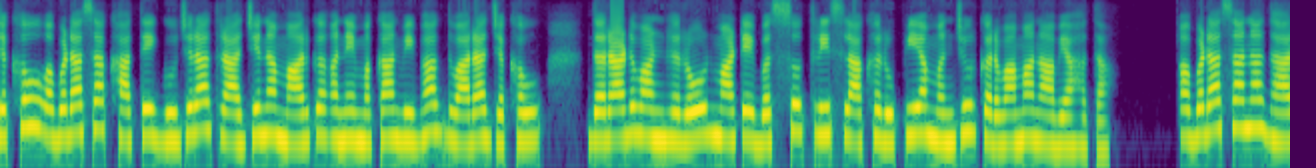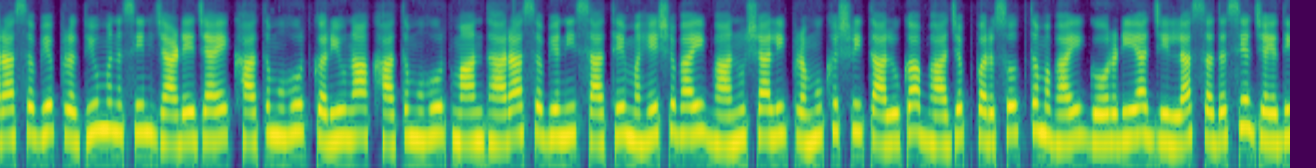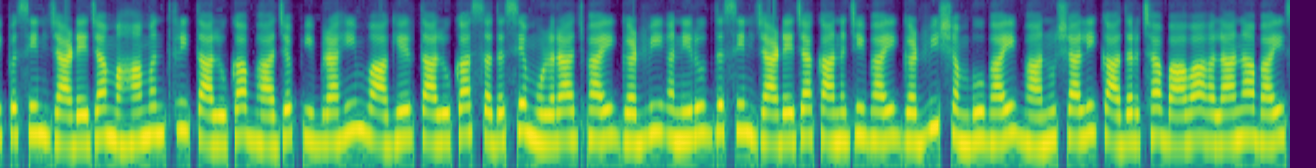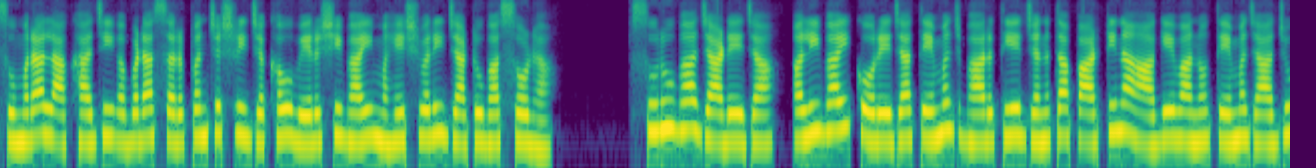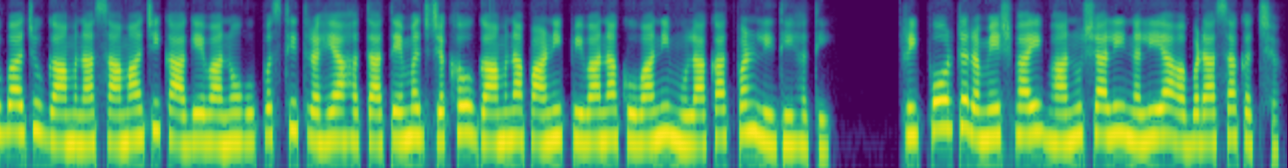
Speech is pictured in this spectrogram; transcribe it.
જખૌ અબડાસા ખાતે ગુજરાત રાજ્યના માર્ગ અને મકાન વિભાગ દ્વારા જખૌ દરાડવાંઢ રોડ માટે બસો ત્રીસ લાખ રૂપિયા મંજૂર કરવામાં આવ્યા હતા. અબડાસાના ધારાસભ્ય પ્રદ્યુમનસિંહ જાડેજાએ ખાતમુહૂર્ત કર્યું. આ ખાતમુહૂર્તમાં ધારાસભ્યની સાથે મહેશભાઈ ભાનુશાલી પ્રમુખ શ્રી તાલુકા ભાજપ પરસોત્તમભાઈ ગોરડિયા જિલ્લા સદસ્ય જયદીપસિંહ જાડેજા, મહામંત્રી તાલુકા ભાજપ ઇબ્રાહીમ વાઘેર, તાલુકા સદસ્ય મૂળરાજભાઈ ગઢવી, અનિરુદ્ધસિંહ જાડેજા, કાનજીભાઈ ગઢવી, શંભુભાઈ ભાનુશાલી, કાદરછા બાવા, અલાનાભાઈ સુમરા, લાખાજી, અબડા સરપંચ શ્રી જખૌ વેરશીભાઈ મહેશ્વરી જાટુભા સોઢા. સુરુભા જાડેજા, અલીભાઈ કોરેજા તેમજ ભારતીય જનતા પાર્ટીના આગેવાનો તેમજ આજુબાજુ ગામના સામાજિક આગેવાનો ઉપસ્થિત રહ્યા હતા તેમજ જખૌ ગામના પાણી પીવાના કૂવાની મુલાકાત પણ લીધી હતી. રિપોર્ટ રમેશભાઈ ભાનુશાલી નલિયા અબડાસા કચ્છ.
